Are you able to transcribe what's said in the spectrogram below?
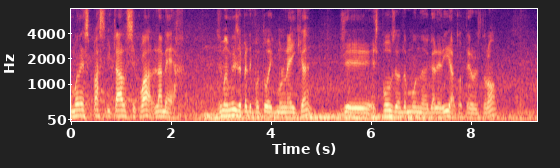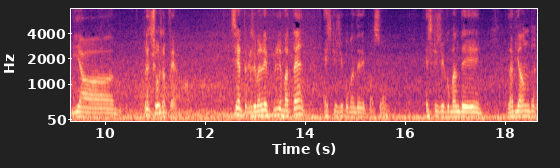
mon espace vital, c'est quoi? La mer. Je m'amuse à faire des photos avec mon Leica. J'expose dans mon galerie à côté du restaurant. Il y a plein de choses à faire. Certes que je me lève plus le matin, est-ce que j'ai commandé les poissons? Est-ce que j'ai commandé la viande?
